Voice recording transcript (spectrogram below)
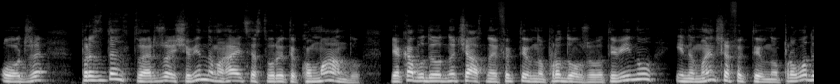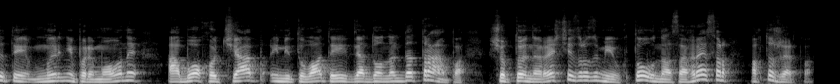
Отже, президент стверджує, що він намагається створити команду, яка буде одночасно ефективно продовжувати війну і не менш ефективно проводити мирні перемовини або хоча б імітувати їх для Дональда Трампа, щоб той нарешті зрозумів, хто у нас агресор, а хто жертва.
